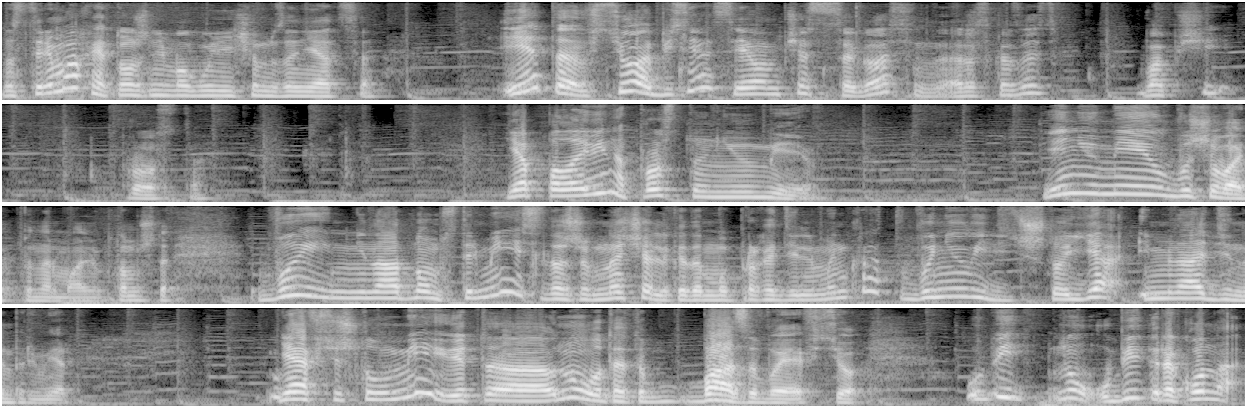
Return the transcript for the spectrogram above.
На стримах я тоже не могу ничем заняться. И это все объясняется, я вам честно согласен, рассказать вообще просто. Я половина просто не умею. Я не умею выживать по-нормальному, потому что вы ни на одном стриме, если даже в начале, когда мы проходили Майнкрафт, вы не увидите, что я именно один, например. Я все, что умею, это, ну, вот это базовое все. Убить, ну, убить дракона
